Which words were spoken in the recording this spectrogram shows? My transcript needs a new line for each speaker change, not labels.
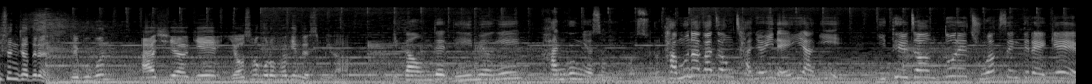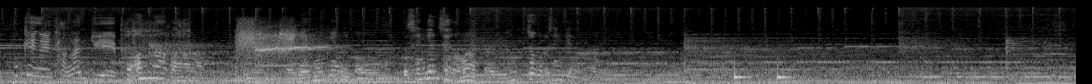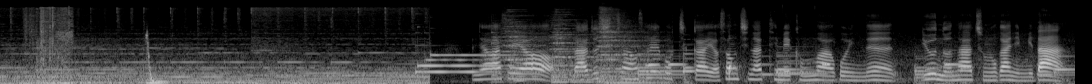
희생자들은 대부분 아시아계 여성으로 확인됐습니다.
이 가운데 네명이 한국 여성인 것으로
다문화 가정 자녀인 A 양이 이틀 전 또래 중학생들에게 폭행을 당한 뒤에
그 엄마가 그 외국인이고 그 생김새가 워낙 또 이국적으로 생기니까
안녕하세요. 나주시청 사회복지과 여성친화팀에 근무하고 있는 유눈하 주무관입니다.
